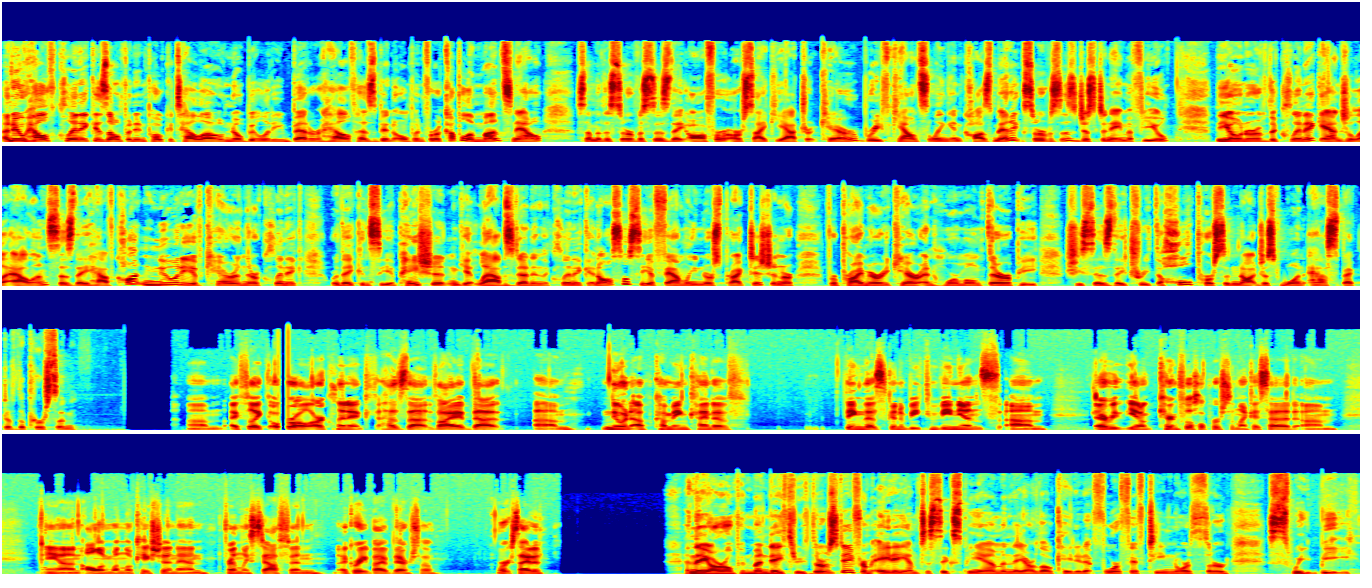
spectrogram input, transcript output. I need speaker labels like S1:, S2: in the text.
S1: A new health clinic is open in Pocatello. Nobility Better Health has been open for a couple of months now. Some of the services they offer are psychiatric care, brief counseling, and cosmetic services, just to name a few. The owner of the clinic, Angela Allen, says they have continuity of care in their clinic where they can see a patient and get labs done in the clinic and also see a family nurse practitioner for primary care and hormone therapy. She says they treat the whole person, not just one aspect of the person.
S2: Um, I feel like overall our clinic has that vibe, that um, new and upcoming kind of thing that's going to be convenience. Um, every you know, caring for the whole person, like I said, um, and all in one location and friendly staff and a great vibe there. So we're excited.
S1: And they are open Monday through Thursday from 8 a.m. to 6 p.m. and they are located at 415 North 3rd Suite B.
